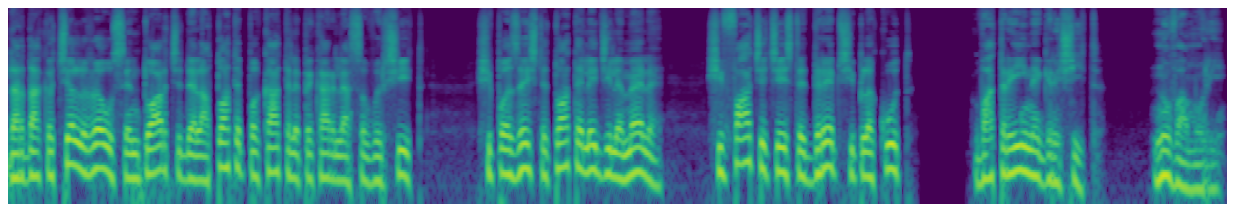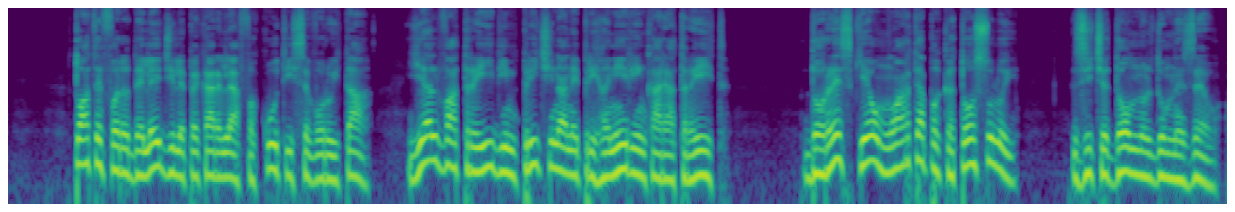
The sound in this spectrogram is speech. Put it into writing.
Dar dacă cel rău se întoarce de la toate păcatele pe care le-a săvârșit – și păzește toate legile mele și face ce este drept și plăcut, va trăi negreșit, nu va muri. Toate fără de legile pe care le-a făcut îi se vor uita. El va trăi din pricina neprihănirii în care a trăit. Doresc eu moartea păcătosului? Zice Domnul Dumnezeu.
